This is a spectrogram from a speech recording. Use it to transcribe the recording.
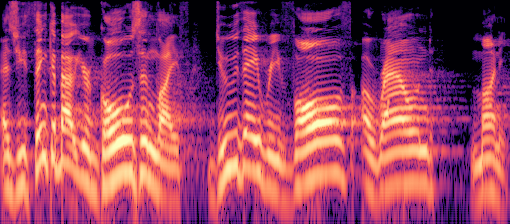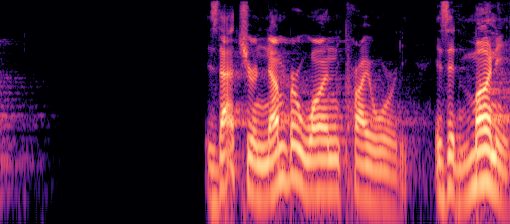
As you think about your goals in life, do they revolve around money? Is that your number one priority? Is it money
